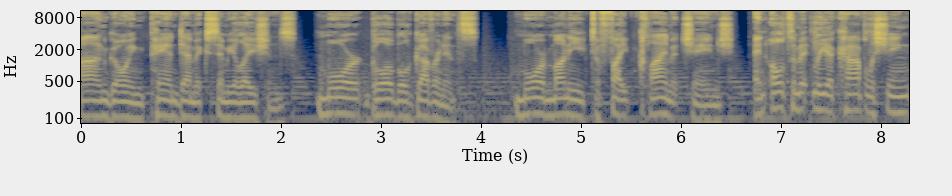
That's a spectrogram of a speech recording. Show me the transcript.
ongoing pandemic simulations, more global governance, more money to fight climate change, and ultimately accomplishing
